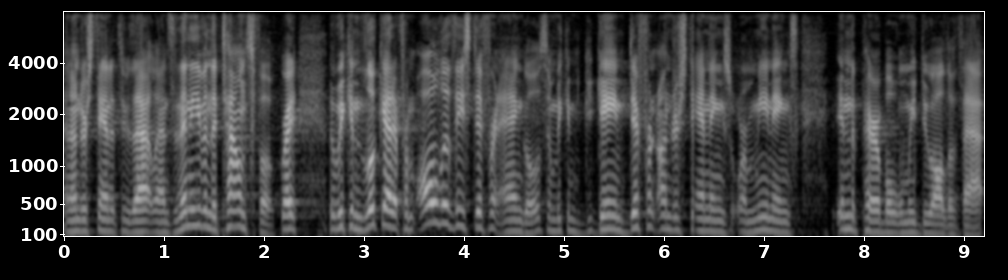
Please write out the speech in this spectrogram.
and understand it through that lens. And then even the townsfolk, right? That we can look at it from all of these different angles and we can gain different understandings or meanings in the parable when we do all of that.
